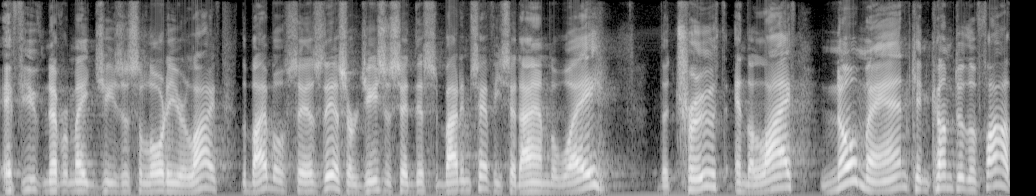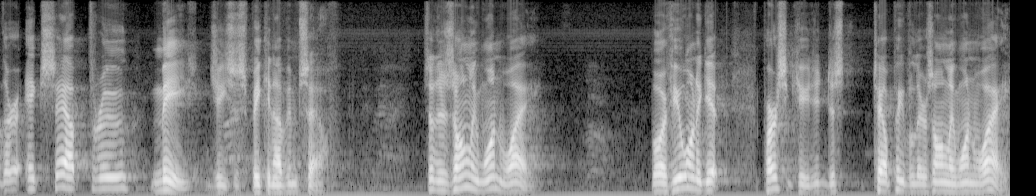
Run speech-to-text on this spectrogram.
if you've never made Jesus the Lord of your life, the Bible says this, or Jesus said this about himself. He said, I am the way, the truth, and the life. No man can come to the Father except through me. Jesus speaking of himself. So there's only one way. Boy, if you want to get persecuted, just tell people there's only one way.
